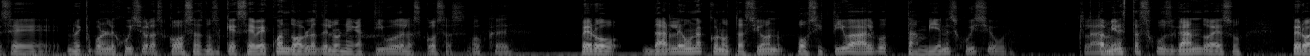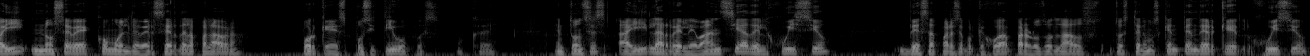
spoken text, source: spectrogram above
se, no hay que ponerle juicio a las cosas, no sé qué, se ve cuando hablas de lo negativo de las cosas. Ok. Pero darle una connotación positiva a algo también es juicio, güey. Claro. También estás juzgando a eso. Pero ahí no se ve como el deber ser de la palabra, porque es positivo, pues. Ok. Entonces ahí la relevancia del juicio desaparece porque juega para los dos lados. Entonces tenemos que entender que el juicio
